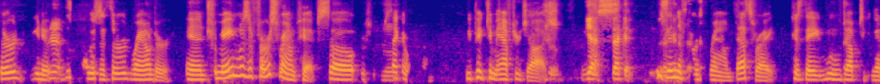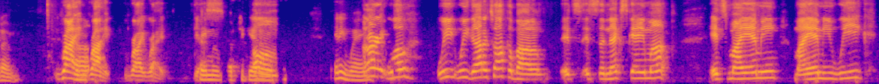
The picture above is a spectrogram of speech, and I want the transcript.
third, you know, Yeah. this was a third rounder, and Tremaine was a first round pick. So Mhm. second, round. we picked him after Josh. Sure. Yes, second. He was Second, in the second. first round. That's right, because they moved up to get him. Right, Um, right, right, right. Yes. They moved up to get him. Um, Anyway, All right. Well, we we got to talk about him. It's it's the next game up. It's Miami, Miami week.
